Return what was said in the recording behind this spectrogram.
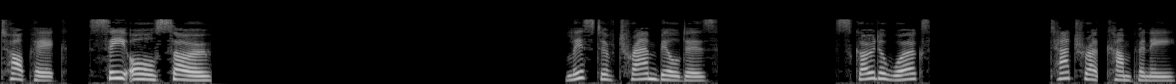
Topic. See also. List of tram builders. Skoda Works. Tatra Company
